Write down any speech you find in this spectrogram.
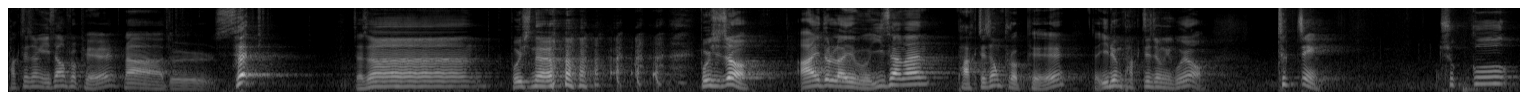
박재정의 이상한 프로필 하나 둘 셋. 짜잔 보이시나요? 보이시죠? 아이돌 라이브 이상한 박재정 프로필 자, 이름 박재정이고요. 특징 축구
